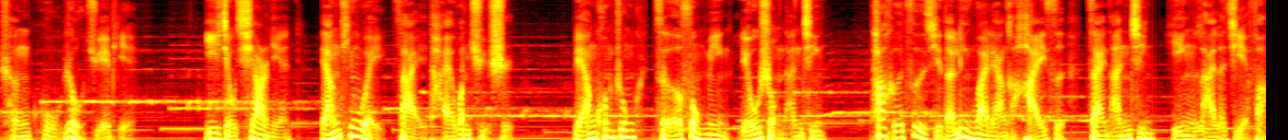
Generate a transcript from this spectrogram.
成骨肉诀别。一九七二年，梁廷伟在台湾去世，梁匡忠则奉命留守南京。他和自己的另外两个孩子在南京迎来了解放。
